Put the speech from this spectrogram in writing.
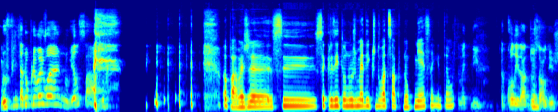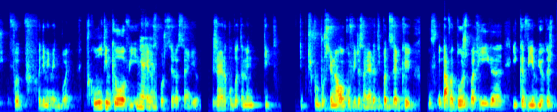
meu filho está no primeiro ano, ele sabe. Opa, mas eh, se, se acreditam nos médicos do WhatsApp que não conhecem, então. Mas também te digo, a qualidade dos Hum. áudios foi, foi diminuindo bué. Porque o último que eu ouvi, Yeah, que era yeah. suposto ser a sério, já era completamente tipo, tipo desproporcional ao que o vírus era. Era tipo a dizer que dava dores de barriga e que havia miúdas de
